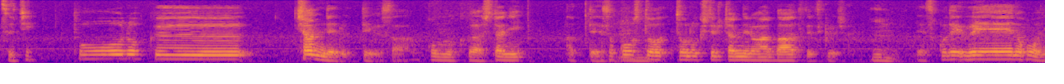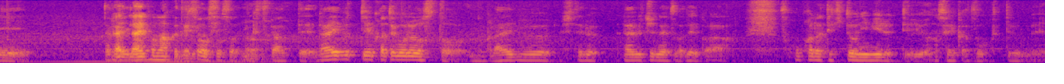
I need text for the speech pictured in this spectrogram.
通知？登録チャンネルっていうさ項目が下にあってそこを押すと登録してるチャンネルがバーって出てくるじうん。ゃん。でそこで上の方にライライブマーク出るよね。そうそうそういくつかあって、ライブっていうカテゴリーを押すとなんかライブしてるライブ中のやつが出るからそこから適当に見るっていうような生活を送ってるんで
